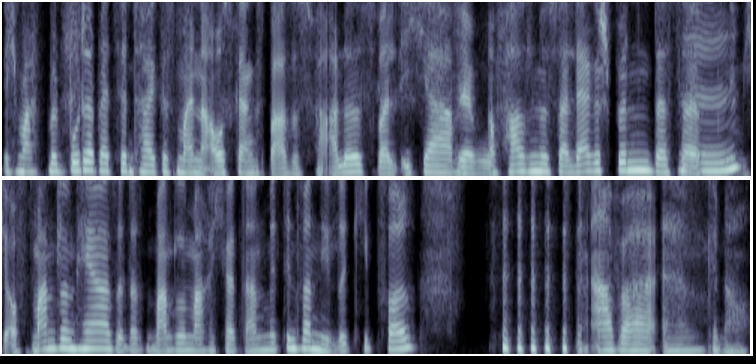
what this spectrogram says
Ich mache mit Butterplätzchenteig ist meine Ausgangsbasis für alles, weil ich ja auf Haselnüsse allergisch bin. Deshalb Mhm. nehme ich oft Mandeln her. Also das Mandel mache ich halt dann mit den Vanillekipferl. Aber ähm, genau.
